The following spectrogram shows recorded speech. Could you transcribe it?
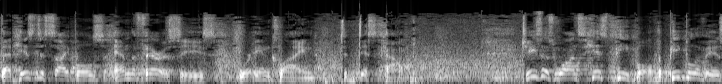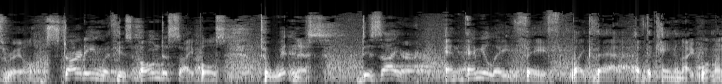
that his disciples and the Pharisees were inclined to discount. Jesus wants his people, the people of Israel, starting with his own disciples, to witness, desire, and emulate faith like that of the Canaanite woman.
